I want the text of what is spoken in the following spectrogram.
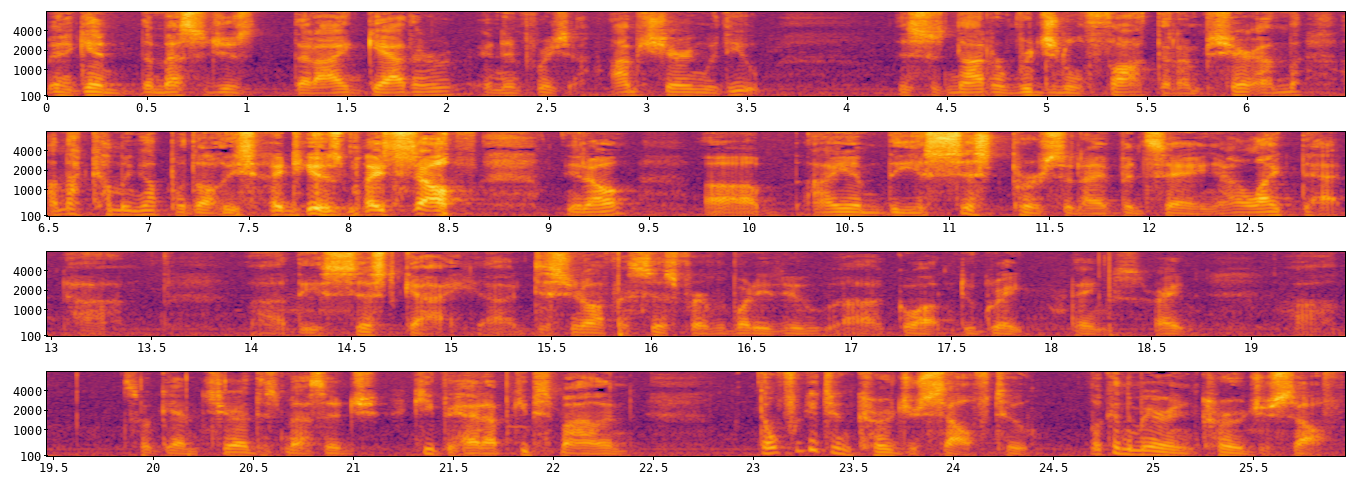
and again, the messages that I gather and information I'm sharing with you. This is not original thought that I'm sharing. I'm not, I'm not coming up with all these ideas myself. You know, uh, I am the assist person. I've been saying. I like that. Uh, uh, the assist guy, uh, dishing off assist for everybody to uh, go out and do great things. Right. Um, so again, share this message. Keep your head up. Keep smiling. Don't forget to encourage yourself too. Look in the mirror and encourage yourself.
